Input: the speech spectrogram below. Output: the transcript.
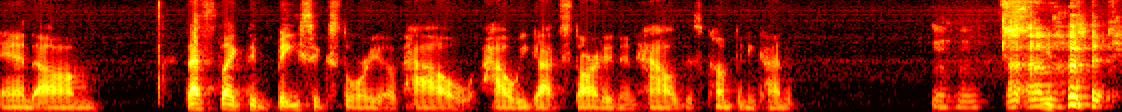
And um, that's like the basic story of how how we got started and how this company kind of Mm-hmm. I, I, love it.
